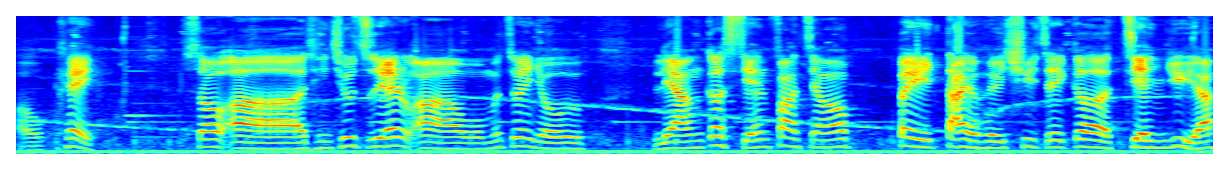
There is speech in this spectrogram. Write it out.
OK，So 啊，请求支援啊，我们这边有两个嫌犯将要被带回去这个监狱啊。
